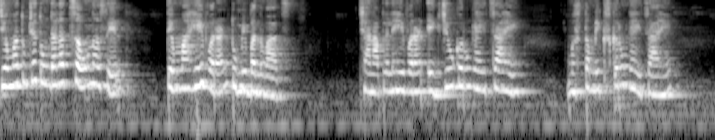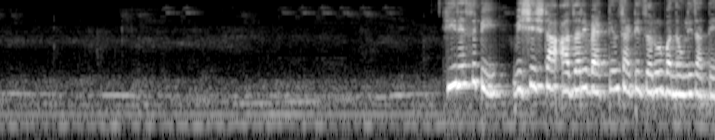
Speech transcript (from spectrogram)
जेव्हा तुमच्या तोंडाला चव नसेल तेव्हा हे वरण तुम्ही बनवाच. छान आपल्याला हे वरण एकजीव करून घ्यायचं आहे मस्त मिक्स करून घ्यायचं आहे. ही रेसिपी विशेषतः आजारी व्यक्तींसाठी जरूर बनवली जाते.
